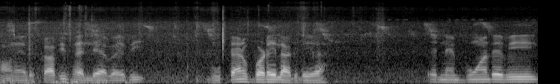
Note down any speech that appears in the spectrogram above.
ਆਉਣੇ ਤੇ ਕਾਫੀ ਫੈਲਿਆ ਵਾ ਇਹ ਵੀ। ਬੂਟਿਆਂ ਨੂੰ ਬੜੇ ਲੱਗਦੇ ਆ। ਇਹ ਨਿੰਬੂਆਂ ਦੇ ਵੀ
